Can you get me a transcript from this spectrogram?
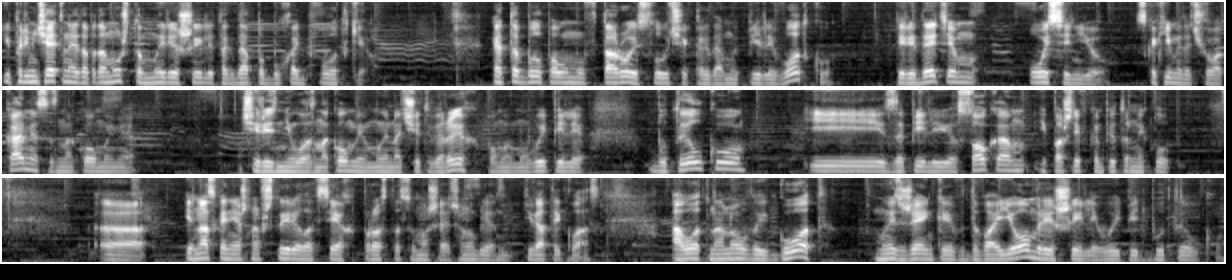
и примечательно это потому, что мы решили тогда побухать водки. Это был, по-моему, второй случай, когда мы пили водку. Перед этим осенью с какими-то чуваками, со знакомыми, через него знакомые мы на четверых, по-моему, выпили бутылку и запили ее соком и пошли в компьютерный клуб. Э, и нас, конечно, вштырило всех просто сумасшедшим. Ну, блин, девятый класс. А вот на Новый год мы с Женькой вдвоем решили выпить бутылку.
